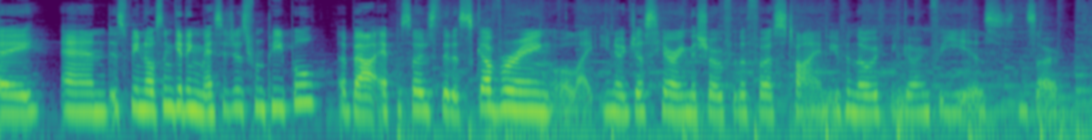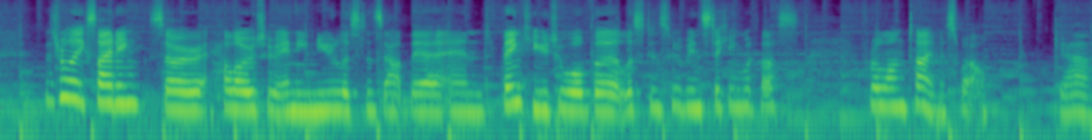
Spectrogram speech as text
day. And it's been awesome getting messages from people about episodes they're discovering or like you know just hearing the show for the first time, even though we've been going for years. And so it's really exciting. So, hello to any new listeners out there, and thank you to all the listeners who have been sticking with us for a long time as well. Yeah.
